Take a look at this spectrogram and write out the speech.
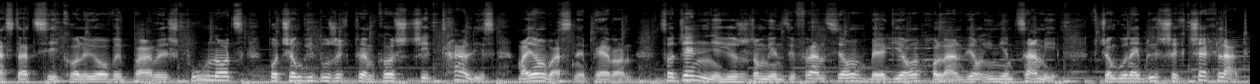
Na stacji kolejowej Paryż Północ pociągi dużych prędkości Thalys mają własny peron. Codziennie jeżdżą między Francją, Belgią, Holandią i Niemcami. W ciągu najbliższych trzech lat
